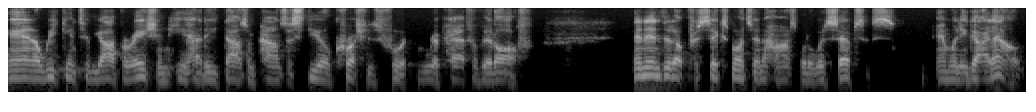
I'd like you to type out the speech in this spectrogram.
And a week into the operation, he had 8,000 pounds of steel crush his foot and rip half of it off, and ended up for six months in a hospital with sepsis. And when he got out,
